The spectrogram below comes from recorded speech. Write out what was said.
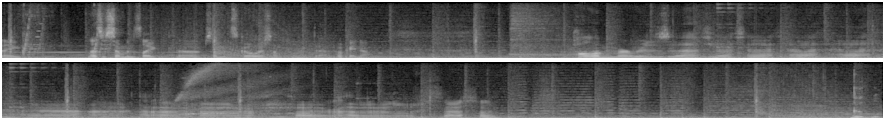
I think. Unless he summons like uh, summon skull or something like that. Okay, no. Polymers. Ooh.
